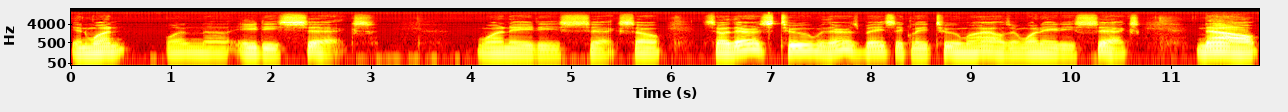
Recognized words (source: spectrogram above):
in one, 186. 186. So so there's two, there's basically two miles and 186. Now,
